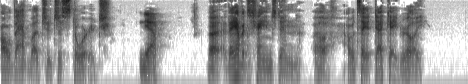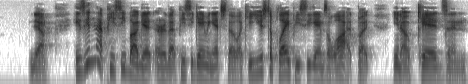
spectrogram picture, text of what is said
all that much. It's just storage. Yeah. Uh, they haven't changed in, oh, I would say a decade, really. Yeah, he's getting that PC bug it or that PC gaming itch though. Like he used to play PC games a lot, but you know, kids and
